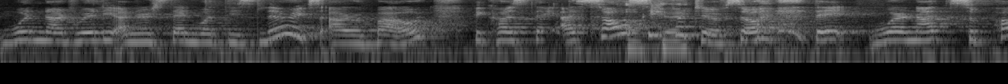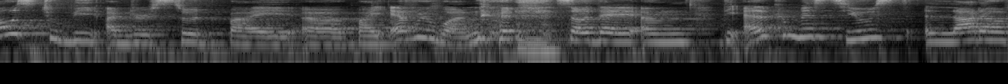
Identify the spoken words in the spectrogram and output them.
would not really understand what these lyrics are about because they are so Okay. secretive. So they were not supposed to be understood by uh, by everyone. so they um, the alchemists used a lot of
